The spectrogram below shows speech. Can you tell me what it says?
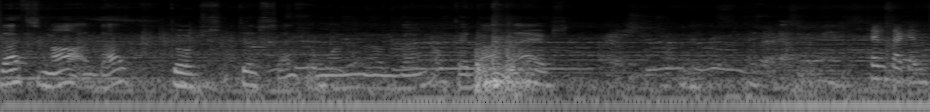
that's not. That goes to the second one. Um, then. Okay, nine knives. Ten seconds.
